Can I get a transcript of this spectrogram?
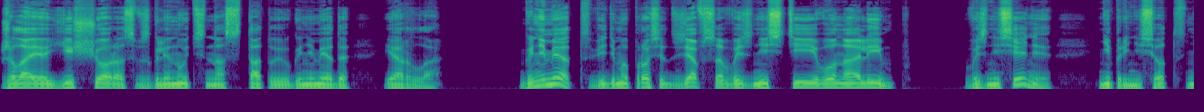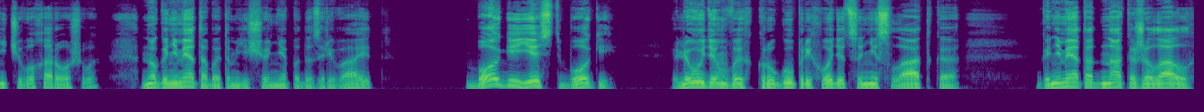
желая еще раз взглянуть на статую Ганимеда и орла. Ганимед, видимо, просит Зевса вознести его на Олимп. Вознесение не принесет ничего хорошего, но Ганимед об этом еще не подозревает. Боги есть боги. Людям в их кругу приходится несладко. Ганимед, однако, желал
